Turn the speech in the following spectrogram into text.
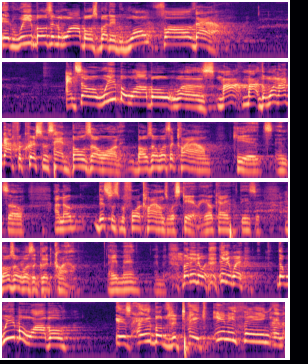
It weebles and wobbles, but it won't fall down. And so a Weeble Wobble was my, my the one I got for Christmas had Bozo on it. Bozo was a clown, kids, and so I know this was before clowns were scary. Okay, these Bozo was a good clown. Amen. Amen. But anyway, anyway, the Weeble Wobble is able to take anything and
